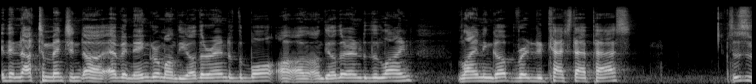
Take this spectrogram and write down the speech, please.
And then, not to mention uh, Evan Engram on the other end of the ball, uh, on the other end of the line, lining up, ready to catch that pass. So this is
